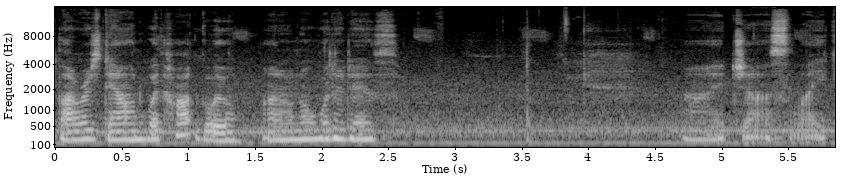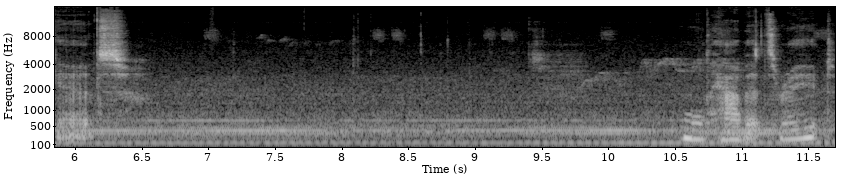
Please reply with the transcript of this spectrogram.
flowers down with hot glue. I don't know what it is. I just like it. Old habits, right?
